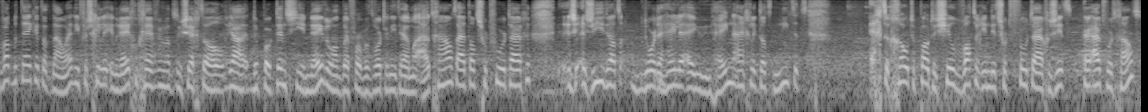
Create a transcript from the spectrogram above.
wat betekent dat nou, hè? die verschillen in regelgeving? Want u zegt al, ja, de potentie in Nederland bijvoorbeeld wordt er niet helemaal uitgehaald uit dat soort voertuigen. Zie je dat door de hele EU heen eigenlijk dat niet het echte grote potentieel wat er in dit soort voertuigen zit eruit wordt gehaald?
